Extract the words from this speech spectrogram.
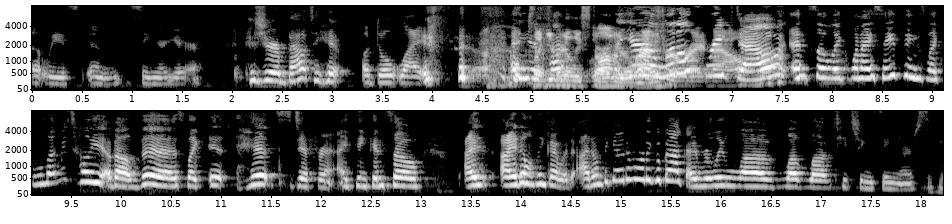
at least in senior year. Because you're about to hit adult life, and you're like you really started. you're a little right freaked now. out and so like when i say things like well let me tell you about this like it hits different i think and so i i don't think i would i don't think i'd ever want to go back i really love love love teaching seniors mm-hmm.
